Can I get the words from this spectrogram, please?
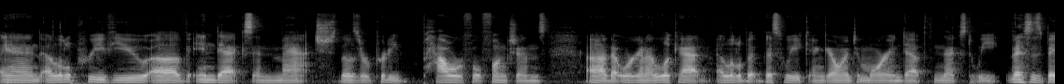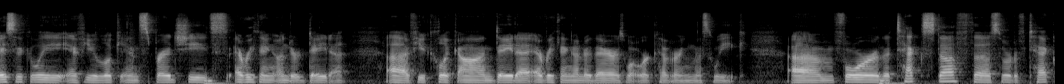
and a little preview of index and match. Those are pretty powerful functions uh, that we're going to look at a little bit this week and go into more in depth next week. This is basically, if you look in spreadsheets, everything under data. Uh, if you click on data, everything under there is what we're covering this week. Um, for the tech stuff, the sort of tech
